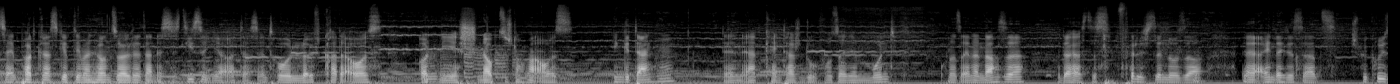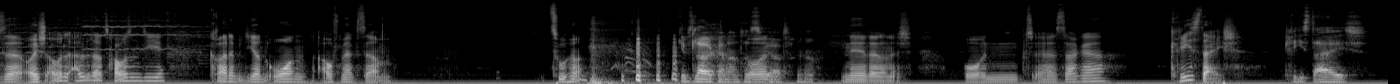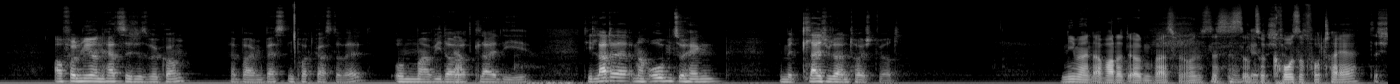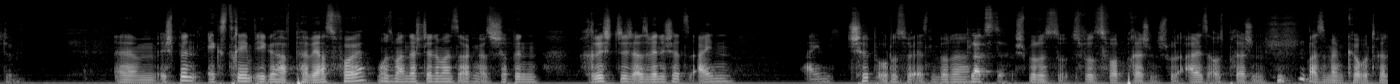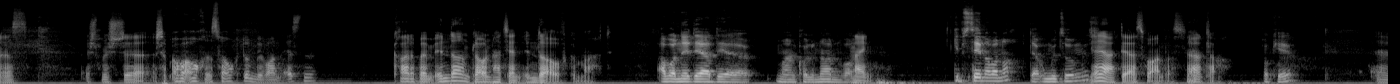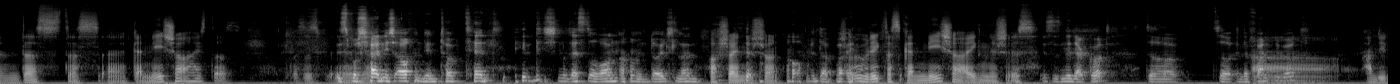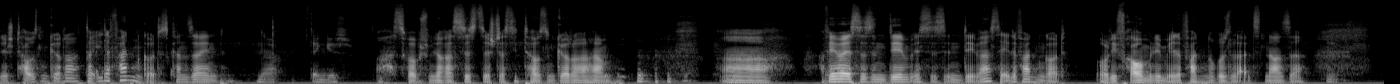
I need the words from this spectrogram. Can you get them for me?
Es einen Podcast gibt, den man hören sollte, dann ist es dieser hier. Das Intro läuft gerade aus. Otni schnaubt sich nochmal aus. In Gedanken, denn er hat kein Taschentuch vor seinem Mund oder seiner Nase. Und daher ist das ein völlig sinnloser äh, Einleitungssatz. Ich begrüße euch alle da draußen, die gerade mit ihren Ohren aufmerksam zuhören. Gibt es leider kein anderes Und- Wert. Ja. nee, leider nicht. Und äh, sage, grüßt euch. Grüßt euch. Auch von mir ein herzliches Willkommen beim besten Podcast der Welt, um mal wieder Ja. gleich die, die Latte nach oben zu hängen, damit gleich wieder enttäuscht wird. Niemand erwartet irgendwas von uns. Das ist Okay, unser das großer Vorteil. Das stimmt. Ähm, ich bin extrem ekelhaft perversvoll, muss man an der Stelle mal sagen. Also ich bin richtig, also wenn ich jetzt ein, ein Chip oder so essen würde, Platzte. ich würde, es so, ich würde sofort brechen. Ich würde alles ausbrechen, was in meinem Körper drin ist. Ich möchte, ich habe aber auch, es war auch dumm, wir waren essen, gerade beim Inder und Blauen hat ja einen Inder aufgemacht. Aber nicht der, der mal in Kolonnaden war. Nein. Gibt es den aber noch, der umgezogen ist? Ja, ja, der ist woanders, ja, klar. Okay. Ähm, das, das äh, Ganesha heißt das. Das ist, Ist äh, wahrscheinlich auch in den Top 10 indischen Restaurantnamen in Deutschland Wahrscheinlich schon. auch mit Ich habe dabei. überlegt, was Ganesha eigentlich ist. Ist es nicht der Gott? Der, der Elefantengott? Ah, haben die nicht tausend Götter? Der Elefantengott, das kann sein. Ja, denke ich. Ah, das war bestimmt wieder rassistisch, dass die tausend Götter haben. Ah, auf jeden Fall ist es in dem, ist es in dem, was ist der Elefantengott? Oder die Frau mit dem Elefantenrüssel als Nase.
